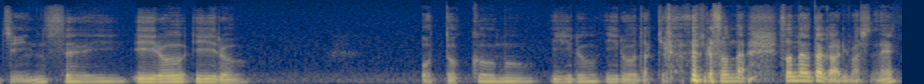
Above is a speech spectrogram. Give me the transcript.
人生いろいろ。男もいろいろだっけ。なんかそんなそんな歌がありましたね。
